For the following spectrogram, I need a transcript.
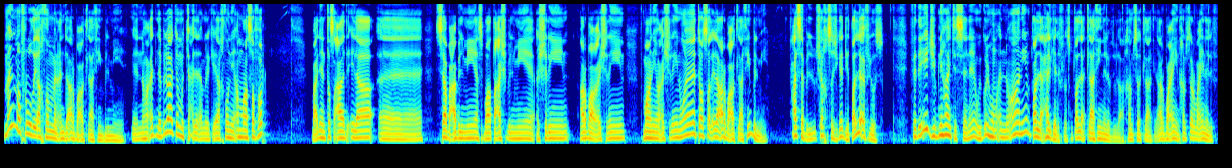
ما المفروض ياخذون من عنده 34% لأنه عندنا بالولايات المتحدة الأمريكية ياخذون يا أما صفر بعدين تصعد إلى آه، 7% 17% 20 24 28 وتوصل إلى 34% حسب الشخص إيش قد يطلع فلوس. فدا يجي بنهاية السنة ويقول لهم إنه أني مطلع هالقد فلوس؟ مطلع 30 ألف دولار 35 40 45 ألف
